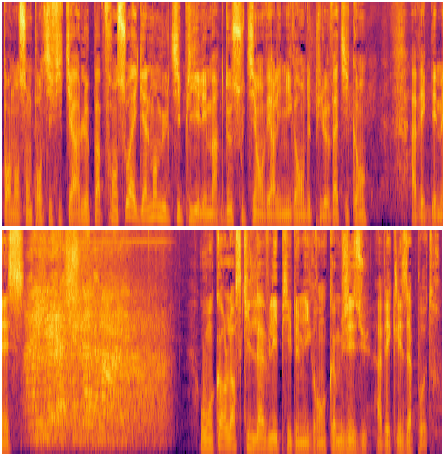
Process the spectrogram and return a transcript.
Pendant son pontificat, le pape François a également multiplié les marques de soutien envers les migrants depuis le Vatican, avec des messes, ou encore lorsqu'il lave les pieds de migrants comme Jésus avec les apôtres.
